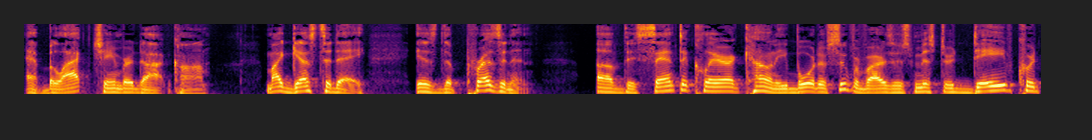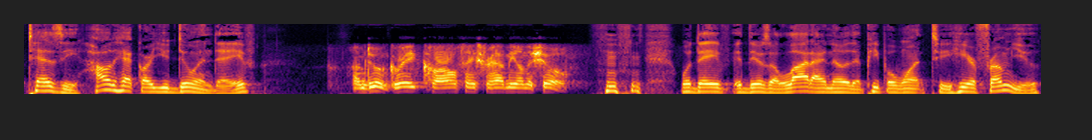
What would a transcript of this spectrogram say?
at blackchamber.com. My guest today is the president of the Santa Clara County Board of Supervisors, Mr. Dave Cortese. How the heck are you doing, Dave? I'm doing great, Carl. Thanks for having me on the show. well, Dave, there's a lot I know that people want to hear from you,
